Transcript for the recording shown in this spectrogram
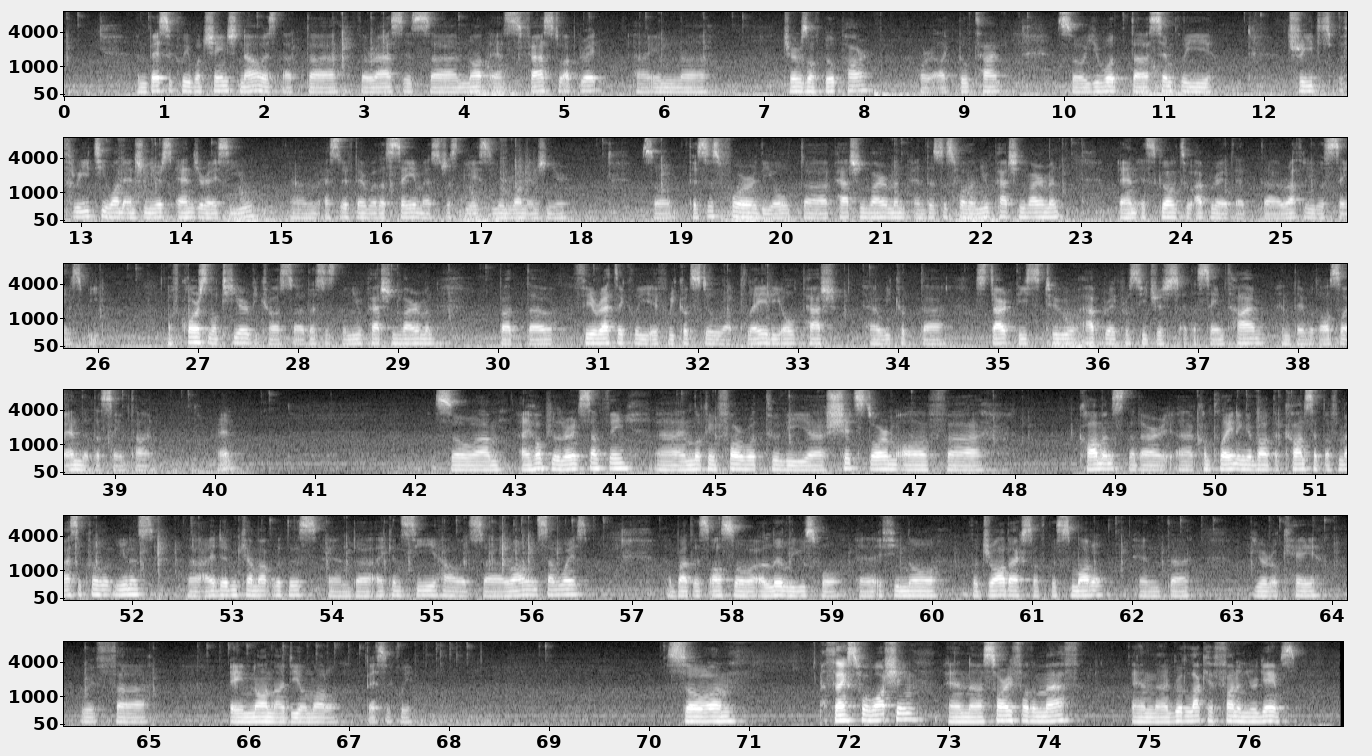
And basically what changed now is that the RAS is not as fast to upgrade in terms of build power or like build time. So you would uh, simply treat three T1 engineers and your ACU um, as if they were the same as just the ACU and one engineer. So this is for the old uh, patch environment and this is for the new patch environment and it's going to upgrade at uh, roughly the same speed. Of course not here because uh, this is the new patch environment but uh, theoretically if we could still uh, play the old patch we could start these two upgrade procedures at the same time and they would also end at the same time right? So um, I hope you learned something. Uh, I'm looking forward to the uh, shitstorm of uh, comments that are uh, complaining about the concept of mass equivalent units. Uh, I didn't come up with this and uh, I can see how it's wrong in some ways but it's also a little useful. If you know the drawbacks of this model and you're okay with a non-ideal model, basically. So um, thanks for watching, and uh, sorry for the math, and uh, good luck, have fun in your games.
